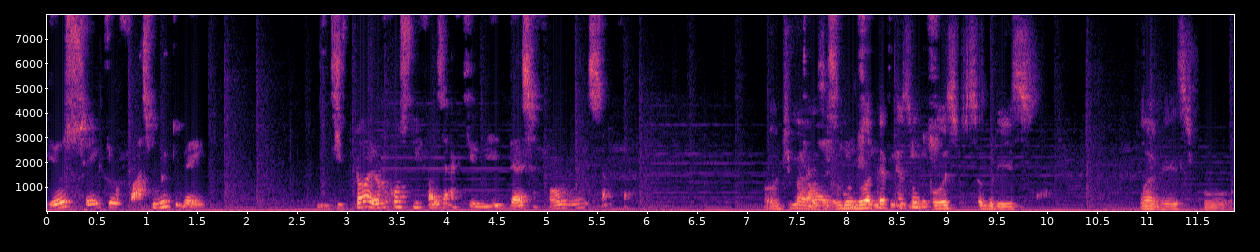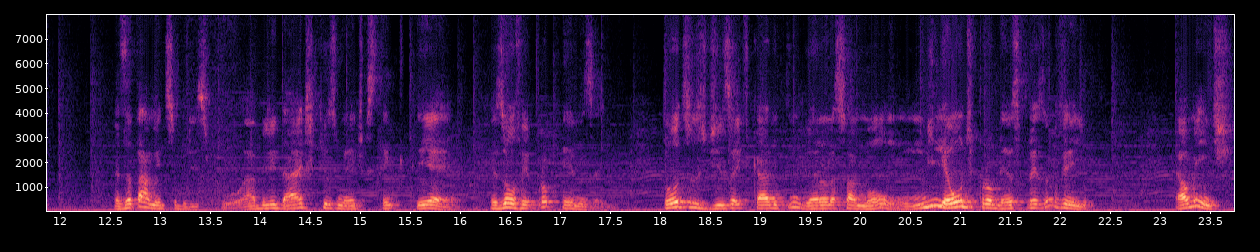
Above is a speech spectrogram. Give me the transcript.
eu sei que eu faço muito bem. E que só eu vou conseguir fazer aquilo. E dessa forma eu vou destacar. Ou demais. Então, esse o não até fez um post sobre isso uma vez, tipo, exatamente sobre isso. Tipo, a habilidade que os médicos têm que ter é resolver problemas aí. Todos os dias vai ficar pingando na sua mão um milhão de problemas para resolver. Realmente,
